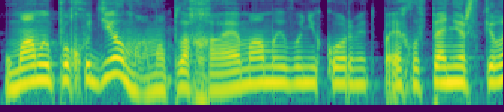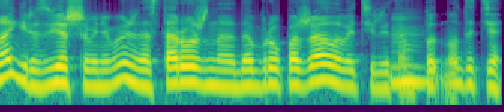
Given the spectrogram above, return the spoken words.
У мамы похудел, мама плохая, мама его не кормит. Поехал в пионерский лагерь, взвешивание, понимаешь, осторожно, добро пожаловать, или там по- вот эти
